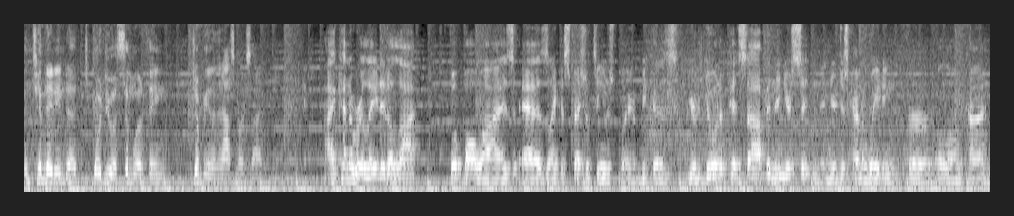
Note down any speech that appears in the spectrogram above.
intimidating to, to go do a similar thing jumping into the NASCAR side. I kind of related a lot football wise as like a special teams player because you're doing a pit stop and then you're sitting and you're just kind of waiting for a long time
